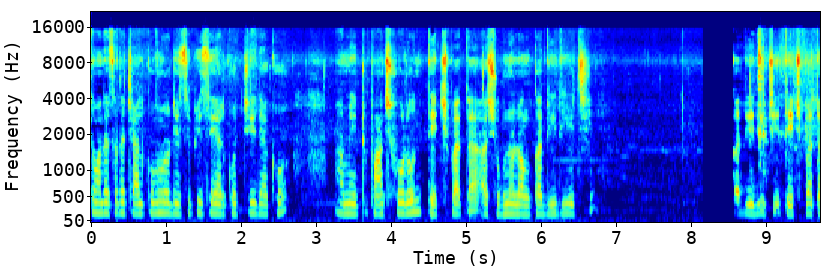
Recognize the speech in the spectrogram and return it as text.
তোমাদের সাথে চাল কুমড়ো রেসিপি শেয়ার করছি, দেখো। আমি একটু পাঁচ ফোড়ন, তেজপাতা আর শুকনো লঙ্কা দিয়ে দিয়েছি। লঙ্কা দিয়ে দিয়েছি, তেজপাতা,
